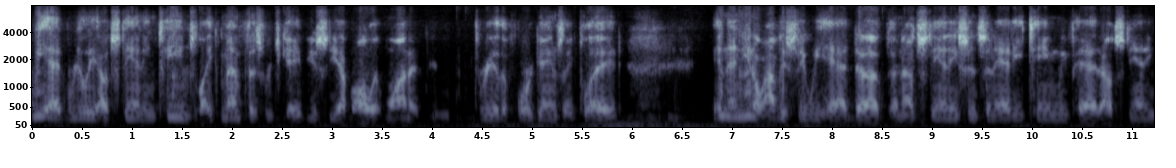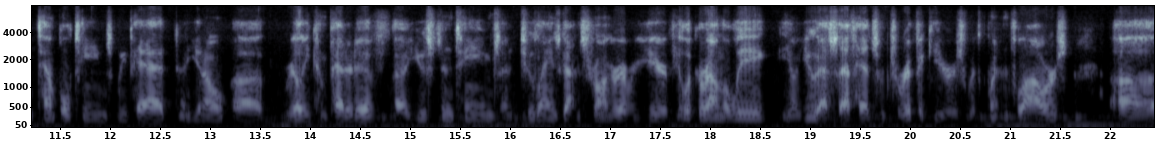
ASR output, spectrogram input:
we had really outstanding teams like Memphis, which gave UCF all it wanted in three of the four games they played and then you know obviously we had uh, an outstanding Cincinnati team. We've had outstanding Temple teams. We've had you know uh, really competitive uh, Houston teams, and Tulane's gotten stronger every year. If you look around the league, you know USF had some terrific years with Quinton Flowers, uh,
